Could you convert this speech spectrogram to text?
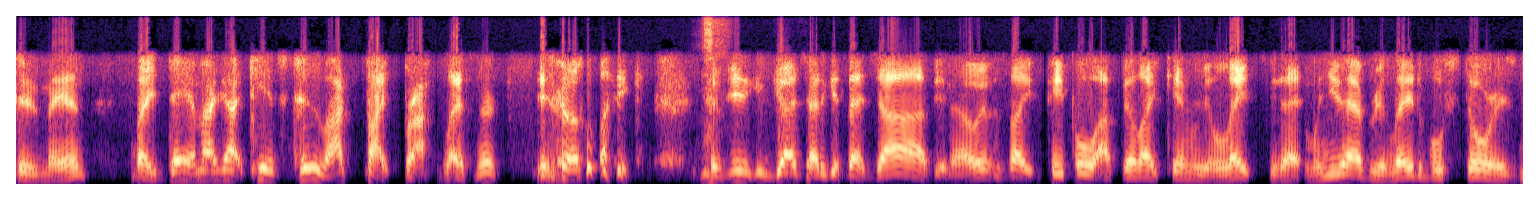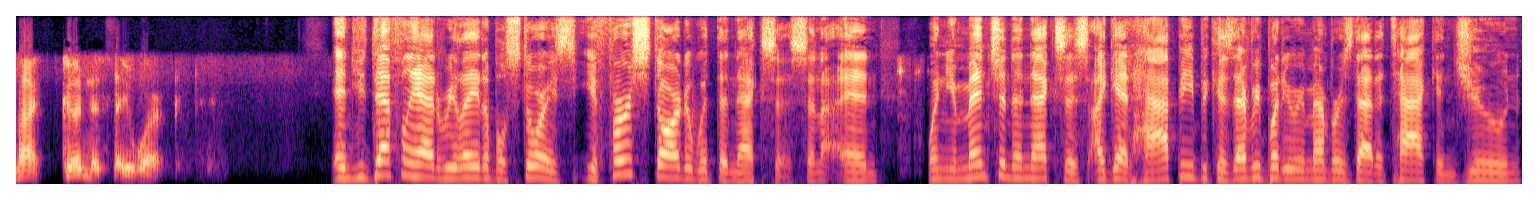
to man like, damn, I got kids too. I'd fight Brock Lesnar. You know, like, if you, you got to try to get that job. You know, it was like people I feel like can relate to that. When you have relatable stories, my goodness, they work. And you definitely had relatable stories. You first started with the Nexus, and and when you mention the Nexus, I get happy because everybody remembers that attack in June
